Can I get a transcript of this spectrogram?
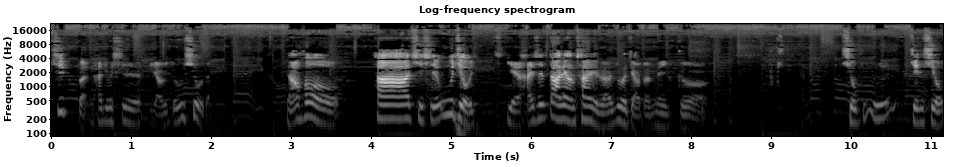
剧本，它就是比较优秀的。然后它其实乌九也还是大量参与了弱角的那个修呃监修。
